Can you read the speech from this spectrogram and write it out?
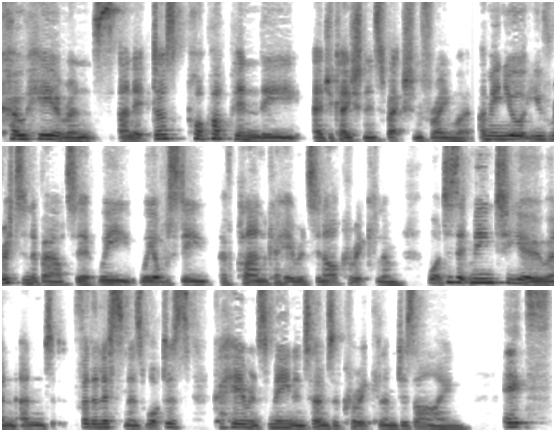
coherence and it does pop up in the education inspection framework. I mean you you've written about it. We we obviously have planned coherence in our curriculum. What does it mean to you? And and for the listeners what does coherence mean in terms of curriculum design? It's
